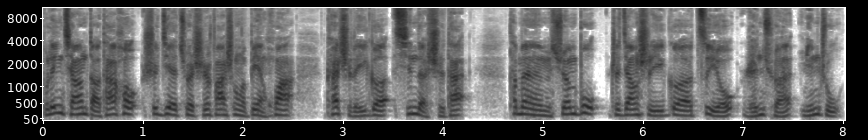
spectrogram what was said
柏林墙倒塌后，世界确实发生了变化，开始了一个新的时代。他们宣布，这将是一个自由、人权、民主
